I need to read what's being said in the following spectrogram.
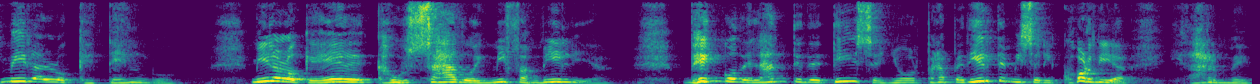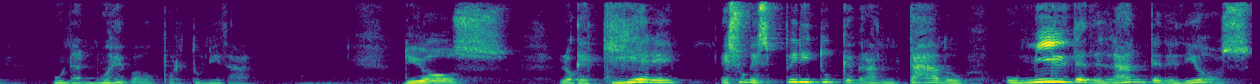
mira lo que tengo, Mira lo que he causado en mi familia. Vengo delante de ti, Señor, para pedirte misericordia y darme una nueva oportunidad. Dios lo que quiere es un espíritu quebrantado, humilde delante de Dios,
